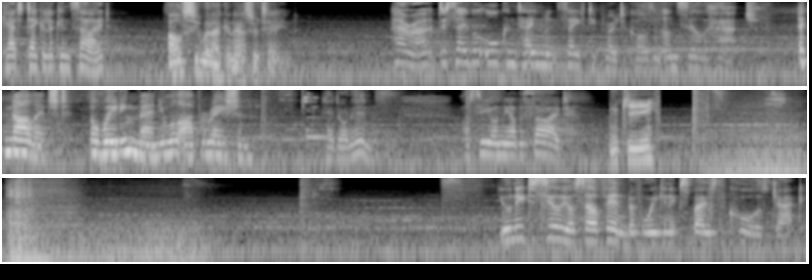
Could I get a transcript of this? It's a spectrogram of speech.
Care to take a look inside? I'll see what I can ascertain. Hera, disable all containment safety protocols and unseal the hatch. Acknowledged. Awaiting manual operation. Head on in. I'll see you on the other side. okay. You'll need to seal yourself in before we can expose the cause, Jack.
